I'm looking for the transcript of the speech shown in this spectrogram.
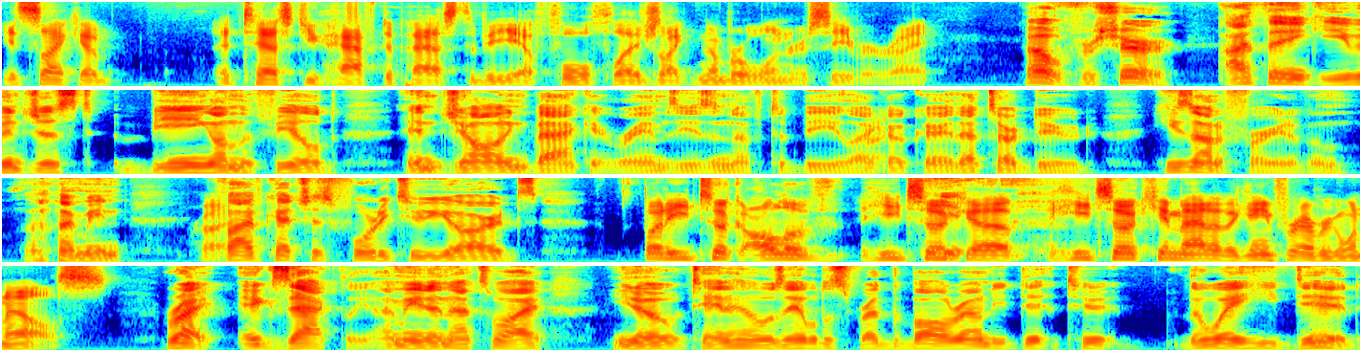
it's like a a test you have to pass to be a full fledged like number one receiver, right? Oh, for sure. I think even just being on the field and jawing back at Ramsey is enough to be like, right. okay, that's our dude. He's not afraid of him. I mean, right. five catches, forty-two yards. But he took all of he took yeah. uh he took him out of the game for everyone else. Right, exactly. I mean, and that's why you know Tannehill was able to spread the ball around. He did to the way he did.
